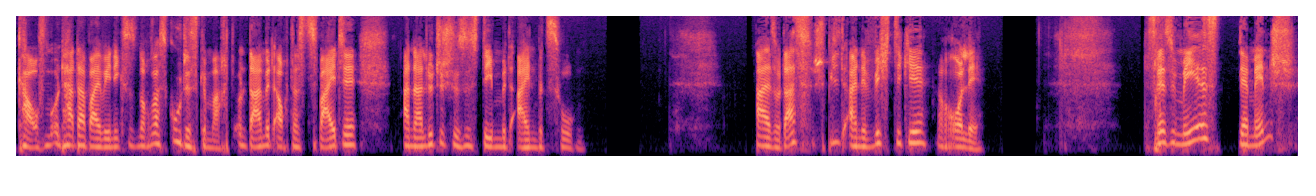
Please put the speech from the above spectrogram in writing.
kaufen und hat dabei wenigstens noch was Gutes gemacht und damit auch das zweite analytische System mit einbezogen. Also das spielt eine wichtige Rolle. Das Resümee ist, der Mensch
